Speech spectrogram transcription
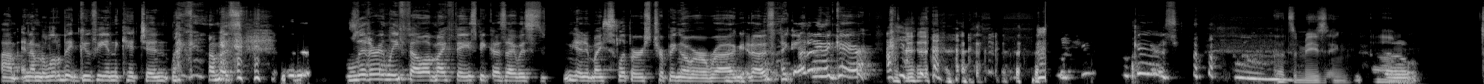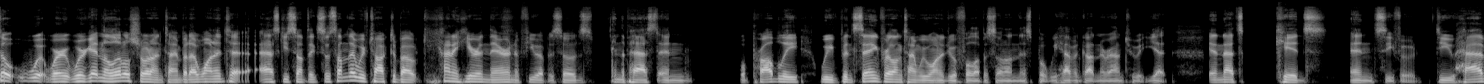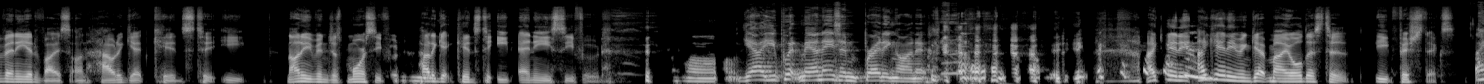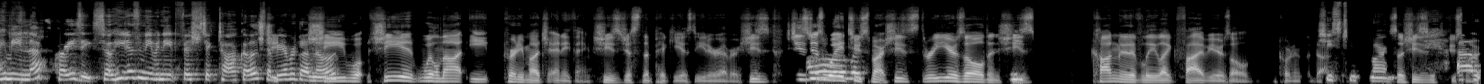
Um, and I'm a little bit goofy in the kitchen. Like I'm a, literally fell on my face because I was, you know, my slippers tripping over a rug. And I was like, I don't even care. Who cares? That's amazing. Um, so we're we're getting a little short on time, but I wanted to ask you something. So something that we've talked about kind of here and there in a few episodes in the past, and we'll probably we've been saying for a long time we want to do a full episode on this, but we haven't gotten around to it yet. And that's kids and seafood. Do you have any advice on how to get kids to eat not even just more seafood. How to mm-hmm. get kids to eat any seafood. oh, yeah, you put mayonnaise and breading on it. I can't. I can't even get my oldest to eat fish sticks. I mean, that's crazy. So he doesn't even eat fish stick tacos. She, Have you ever done those? She will. She will not eat pretty much anything. She's just the pickiest eater ever. She's she's just oh, way too smart. She's three years old and she's cognitively like five years old, according to the doctor. She's too smart. So she's too smart. Um,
